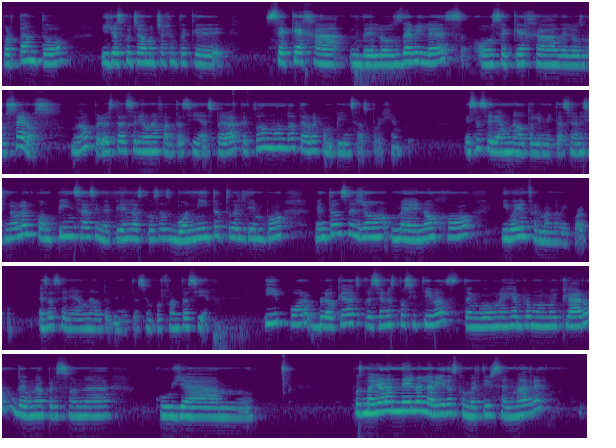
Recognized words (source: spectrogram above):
Por tanto, y yo he escuchado mucha gente que se queja de los débiles o se queja de los groseros, ¿no? Pero esta sería una fantasía, esperar que todo el mundo te hable con pinzas, por ejemplo. Esa sería una autolimitación. Y si no hablan con pinzas y me piden las cosas bonito todo el tiempo, entonces yo me enojo y voy enfermando mi cuerpo. Esa sería una autolimitación por fantasía. Y por bloqueo de expresiones positivas, tengo un ejemplo muy, muy claro de una persona cuya mm, pues mayor anhelo en la vida es convertirse en madre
